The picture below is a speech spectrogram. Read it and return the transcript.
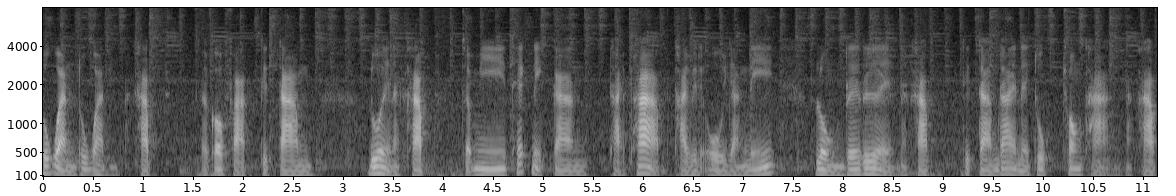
ทุกวันทุกวันครับ แล้วก็ฝากติดตามด้วยนะครับ จะมีเทคนิคการถ่ายภาพถ่ายวิดีโออย่างนี้ลงเรื่อยๆนะครับ ติดตามได้ในทุกช่องทางนะครับ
